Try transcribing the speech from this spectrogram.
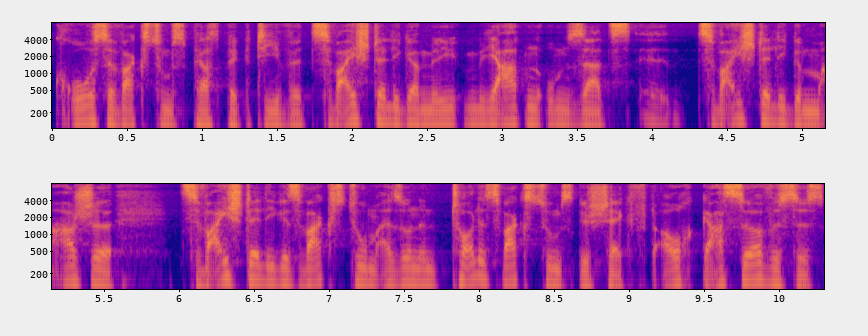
große Wachstumsperspektive, zweistelliger Milliardenumsatz, äh, zweistellige Marge, zweistelliges Wachstum, also ein tolles Wachstumsgeschäft, auch Gas Services.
